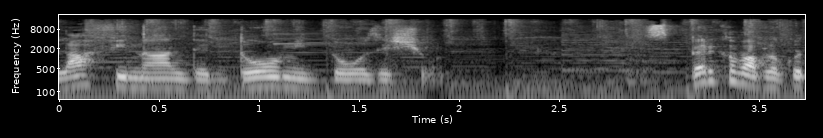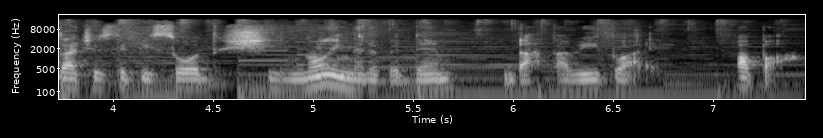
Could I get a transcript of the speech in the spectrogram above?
la final de 2021. Sper că v-a plăcut acest episod și noi ne revedem data viitoare. Pa, pa!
